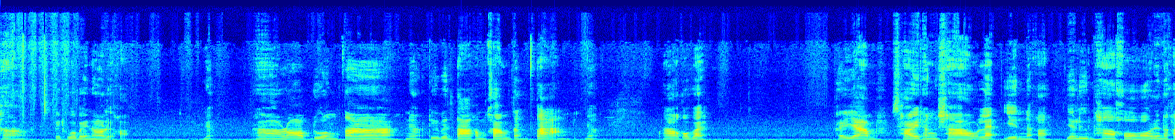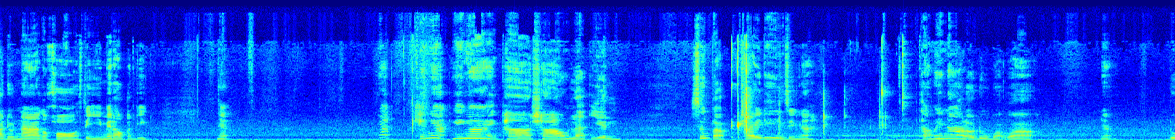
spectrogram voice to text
ทาไปทั่วใบหน้าเลยค่ะเนี่ยทารอบดวงตาเนี่ยที่เป็นตาค้ำๆต่างๆ เนี่ยทาก็ไป พยายามใช้ทั้งเช้าและเย็นนะคะ อย่าลืมทาคอด้วยนะคะ เดี๋ยวหน้ากับคอสีไม่เท่ากันอีก เนี่ยเนี่ยแค่เนี้ยง่ายๆ ทาเช้าและเย็น ซึ่งแบบใช้ดีจริงๆนะทำให้หน้าเราดูแบบว่า เนี่ยดู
